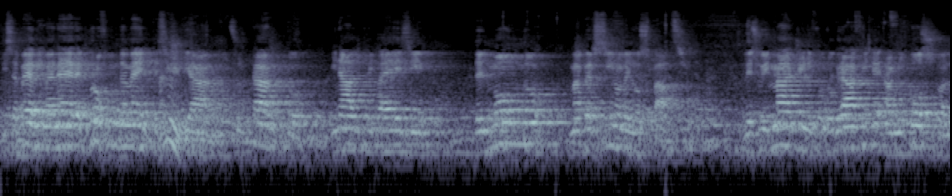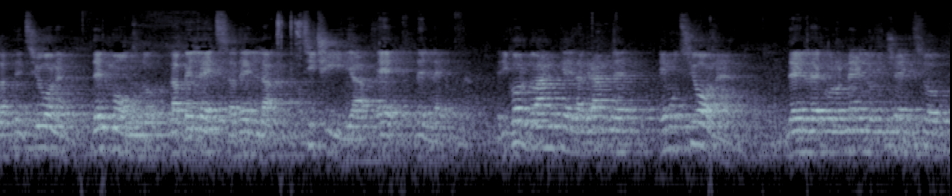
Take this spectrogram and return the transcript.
di saper rimanere profondamente siciliano non soltanto in altri paesi del mondo, ma persino nello spazio le sue immagini fotografiche hanno posto all'attenzione del mondo la bellezza della Sicilia e dell'Etna. Ricordo anche la grande emozione del colonnello Vincenzo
